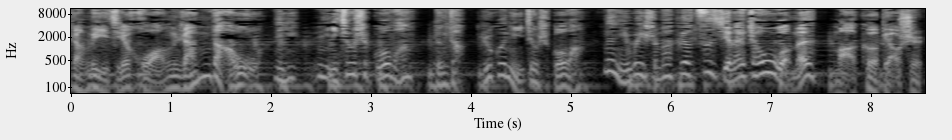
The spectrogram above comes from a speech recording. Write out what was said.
让丽姐恍然大悟：“你，你就是国王？等等。”如果你就是国王，那你为什么要自己来找我们？马克表示，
